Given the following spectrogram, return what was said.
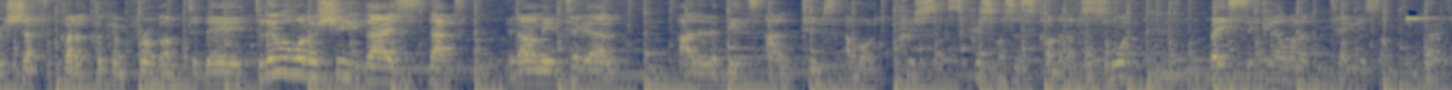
with Chef Ricardo cooking program today. Today we want to show you guys that, you know what I mean, tell you a little bits and tips about Christmas. Christmas is coming up soon. Basically, I want to tell you something guys.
